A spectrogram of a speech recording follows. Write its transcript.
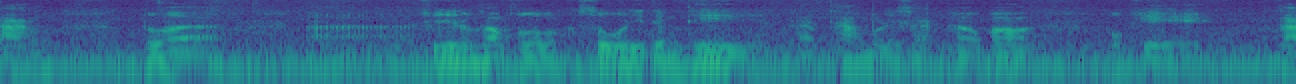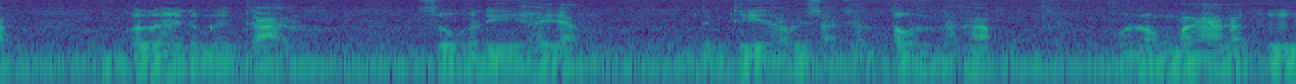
ทางตัวชุดยืนทั้งสองคนก็บอกสู้คดีเต็มที่ครับทางบริษัทเขาก็โอเคนะครับผมก็เลยดำเนินการสู้คดีให้อย่างเต็มที่ทางบริษัทชั้นต้นนะครับ ผลออกมาก็คือ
